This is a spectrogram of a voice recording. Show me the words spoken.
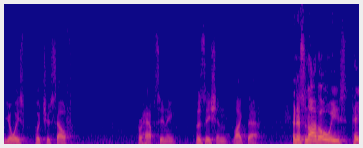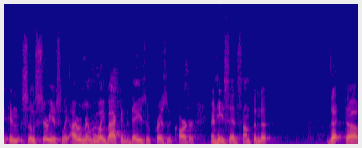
you always put yourself perhaps in a position like that. And it's not always taken so seriously. I remember way back in the days of President Carter, and he said something that, that uh,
